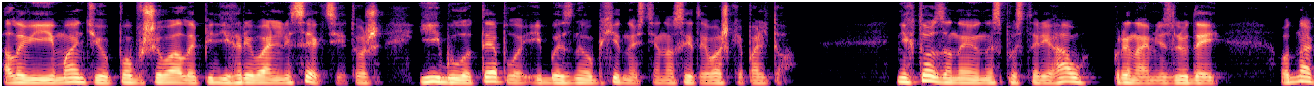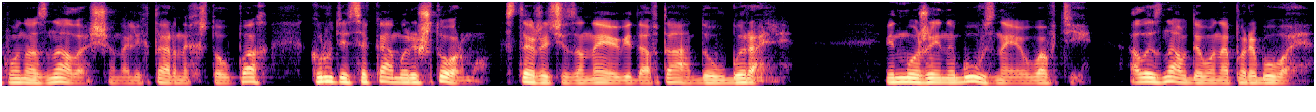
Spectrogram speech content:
але в її мантію повшивали підігрівальні секції, тож їй було тепло і без необхідності носити важке пальто. Ніхто за нею не спостерігав, принаймні з людей, однак вона знала, що на ліхтарних стовпах крутяться камери шторму, стежачи за нею від авто до вбиральні. Він, може, і не був з нею в авті, але знав, де вона перебуває.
